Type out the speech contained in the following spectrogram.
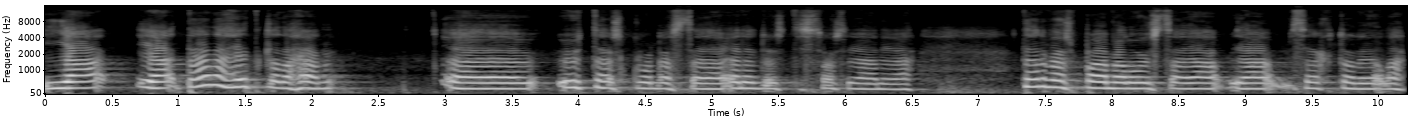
Ja, ja tällä hetkellähän yhteiskunnassa ja erityisesti sosiaali- ja terveyspalveluissa ja, ja sektorilla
